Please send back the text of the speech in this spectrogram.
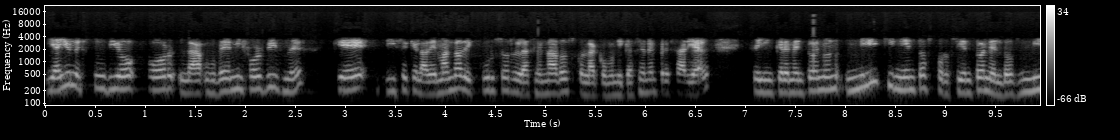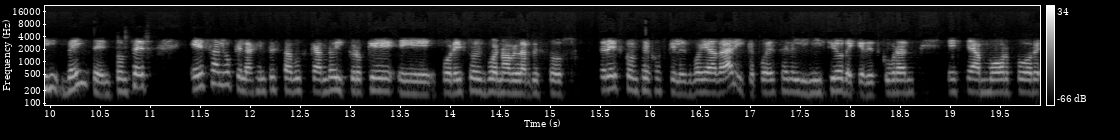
Y hay un estudio por la Udemy for Business que dice que la demanda de cursos relacionados con la comunicación empresarial se incrementó en un 1.500% en el 2020. Entonces, es algo que la gente está buscando y creo que eh, por eso es bueno hablar de estos tres consejos que les voy a dar y que puede ser el inicio de que descubran este amor por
